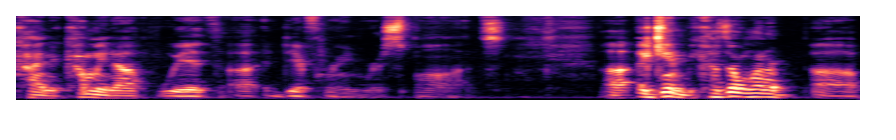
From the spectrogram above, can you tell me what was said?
kind of coming up with a differing response. Uh, again, because I want to uh,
